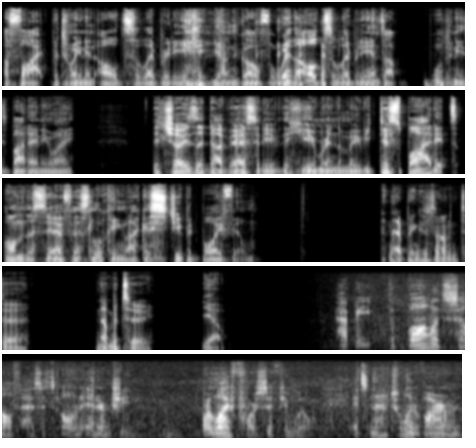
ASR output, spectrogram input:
a fight between an old celebrity and a young golfer, where the old celebrity ends up whooping his butt anyway. It shows the diversity of the humor in the movie, despite its on the surface looking like a stupid boy film. and that brings us on to number two. Yep. Happy, the ball itself has its own energy, or life force, if you will. Its natural environment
